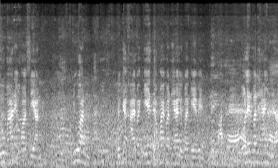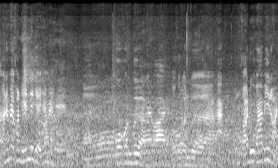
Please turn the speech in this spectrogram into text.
ดูพระในคอเซียนพี่อ้วนถึงจะขายพระเกแต่ห้อยพระแท้หรือพระเกพี่เล่นพาแท้โอเล่นพระแท้อยู่แล้วอันนี้ไม่คอนเทนต์เฉยๆใช่ไหมเห็น กลัวคนเบื่อไงวายโอ้โหคนเบื่ออะผมขอดูพระพี่หน่อย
